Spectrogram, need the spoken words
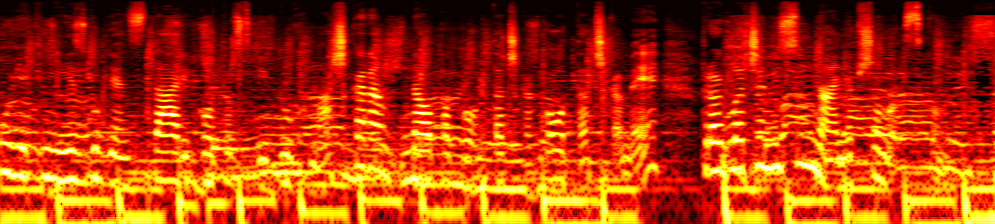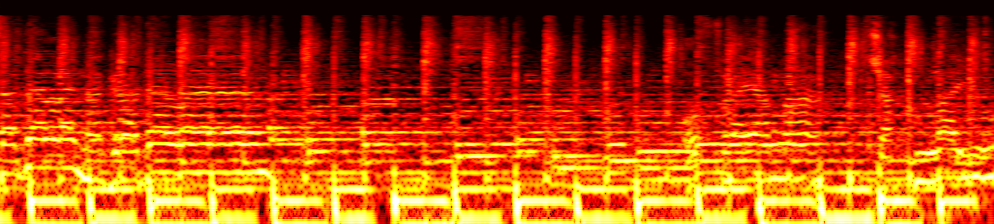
uvijek nije izgubljen stari kotorski duh maškara, naopako.ko.me, proglačeni su najljepšom čakulaju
